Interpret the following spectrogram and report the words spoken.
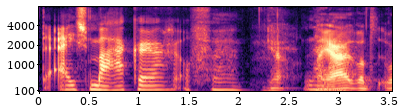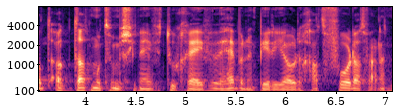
de ijsmaker, of... Uh, ja, nou, nou, ja, want, want ook dat moeten we misschien even toegeven. We hebben een periode gehad voordat we aan het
